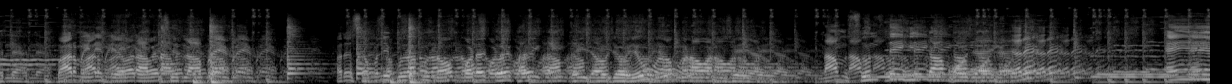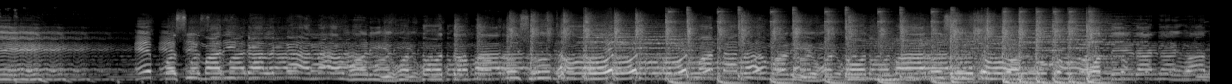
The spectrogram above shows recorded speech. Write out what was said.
એટલે બાર મહિને તહેવાર આવે છે એટલે આપણે અરે સમલીપુરાનું નામ પડે તોય ખાલી કામ થઈ જાવ જો એવું નામ બનાવવાનું છે યાર. નામ સુનતે હી કામ હો જાયગા ત્યારે એ એ પછી મારી કાલકા ના મળી હો તો તમારું શું થો? માતા તો તમારું શું થો પોતેડાની વાત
